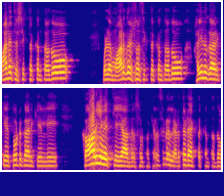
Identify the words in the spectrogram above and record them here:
ಮಾನ್ಯತೆ ಸಿಗ್ತಕ್ಕಂಥದ್ದು, ಒಳ್ಳೆ ಮಾರ್ಗದರ್ಶನ ಸಿಗ್ತಕ್ಕಂಥದ್ದು. ಹೈನುಗಾರಿಕೆ, ತೋಟಗಾರಿಕೆಯಲ್ಲಿ ಕಾರ್ಯವ್ಯತ್ಯಯ ಅಂದರೆ ಸ್ವಲ್ಪ ಕೆಲಸಗಳಲ್ಲಿ ಅಡೆತಡೆ ಆಗ್ತಕ್ಕಂಥದ್ದು,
